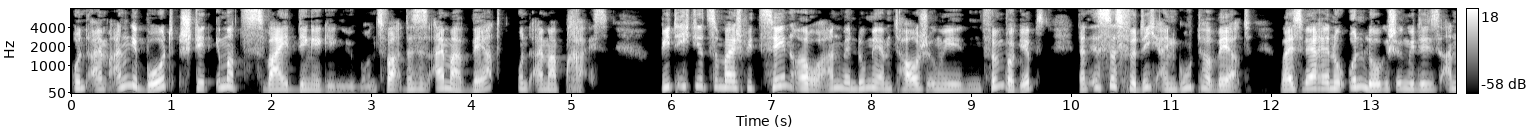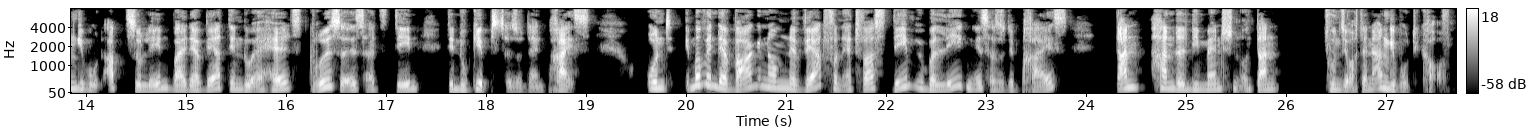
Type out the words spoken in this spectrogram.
Und einem Angebot steht immer zwei Dinge gegenüber. Und zwar, das ist einmal Wert und einmal Preis. Biete ich dir zum Beispiel 10 Euro an, wenn du mir im Tausch irgendwie einen Fünfer gibst, dann ist das für dich ein guter Wert weil es wäre ja nur unlogisch, irgendwie dieses Angebot abzulehnen, weil der Wert, den du erhältst, größer ist als den, den du gibst, also dein Preis. Und immer wenn der wahrgenommene Wert von etwas dem überlegen ist, also dem Preis, dann handeln die Menschen und dann tun sie auch deine Angebote kaufen.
